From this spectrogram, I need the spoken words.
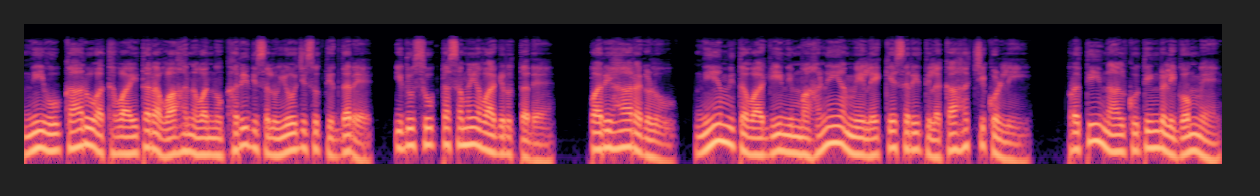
ನೀವು ಕಾರು ಅಥವಾ ಇತರ ವಾಹನವನ್ನು ಖರೀದಿಸಲು ಯೋಜಿಸುತ್ತಿದ್ದರೆ ಇದು ಸೂಕ್ತ ಸಮಯವಾಗಿರುತ್ತದೆ. ಪರಿಹಾರಗಳು. ನಿಯಮಿತವಾಗಿ ನಿಮ್ಮ ಹಣೆಯ ಮೇಲೆ ಕೇಸರಿ ತಿಲಕ ಹಚ್ಚಿಕೊಳ್ಳಿ. ಪ್ರತಿ ನಾಲ್ಕು ತಿಂಗಳಿಗೊಮ್ಮೆ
